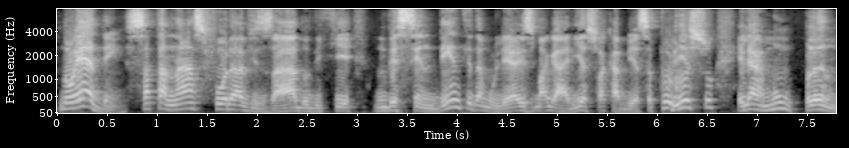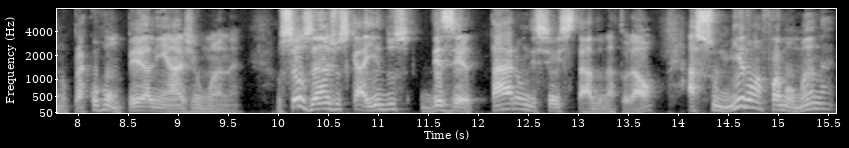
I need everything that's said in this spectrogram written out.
No Éden, Satanás fora avisado de que um descendente da mulher esmagaria sua cabeça. Por isso, ele armou um plano para corromper a linhagem humana. Os seus anjos caídos desertaram de seu estado natural, assumiram a forma humana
